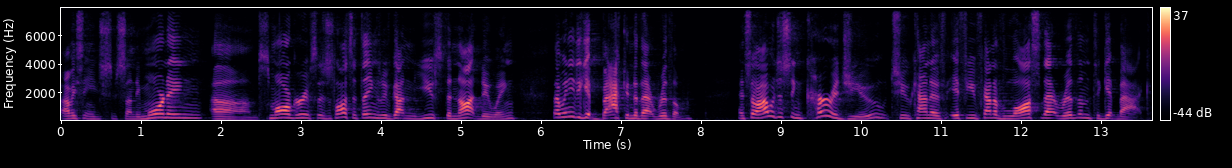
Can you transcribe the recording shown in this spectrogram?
obviously Sunday morning, um, small groups. There's just lots of things we've gotten used to not doing that we need to get back into that rhythm. And so I would just encourage you to kind of, if you've kind of lost that rhythm, to get back.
